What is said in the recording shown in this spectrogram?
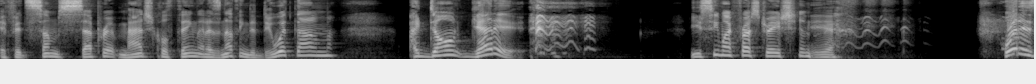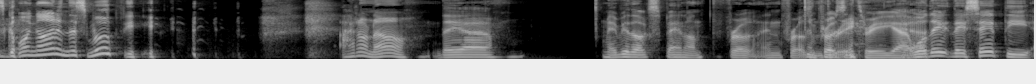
if it's some separate magical thing that has nothing to do with them. I don't get it. you see my frustration? yeah. What is going on in this movie? I don't know. They uh maybe they'll expand on Fro in Frozen, In Frozen 3. 3, yeah. Yeah. Well, they, they say at the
